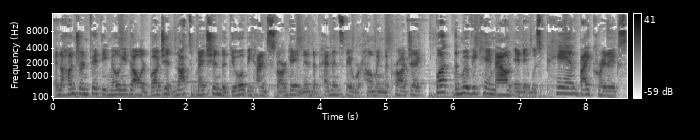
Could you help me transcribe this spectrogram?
An $150 million budget, not to mention the duo behind Stargate and Independence, they were helming the project. But the movie came out and it was panned by critics,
